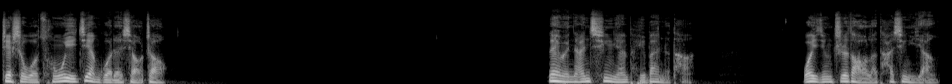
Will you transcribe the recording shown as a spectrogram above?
这是我从未见过的小赵。那位男青年陪伴着他，我已经知道了，他姓杨。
